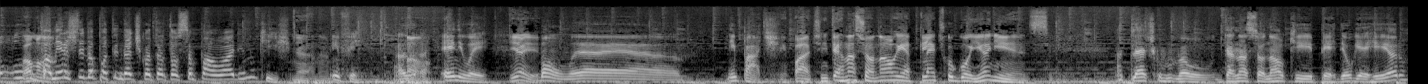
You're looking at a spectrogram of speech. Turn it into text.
O, Vamos o lá. Palmeiras teve a oportunidade de contratar o Sampaoli e não quis. É, né? Enfim. Não. Anyway. E aí? Bom, é. Empate. Empate. Internacional e Atlético Goianiense. Atlético o Internacional que perdeu o Guerreiro.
